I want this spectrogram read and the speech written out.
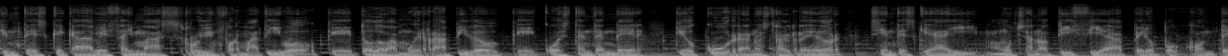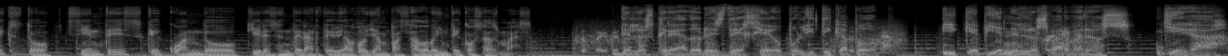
sientes que cada vez hay más ruido informativo, que todo va muy rápido, que cuesta entender qué ocurre a nuestro alrededor, sientes que hay mucha noticia pero poco contexto, sientes que cuando quieres enterarte de algo ya han pasado 20 cosas más. De los creadores de Geopolítica Pop y que vienen los bárbaros, llega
